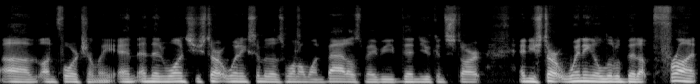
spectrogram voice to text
Um, unfortunately, and and then once you start winning some of those one-on-one battles, maybe then you can start and you start winning a little bit up front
